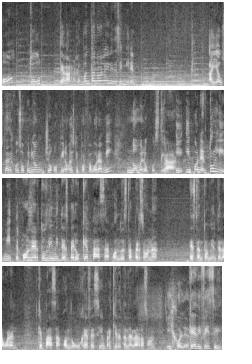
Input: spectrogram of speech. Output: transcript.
o tú te agarras los pantalones y dices, miren, allá ustedes con su opinión, yo opino esto y por favor a mí no me lo cuestionen. Claro. Y, y poner tu límite. pues. Poner tus límites, pero ¿qué pasa cuando esta persona está en tu ambiente laboral? ¿Qué pasa cuando un jefe siempre quiere tener la razón? Híjole. Qué difícil.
